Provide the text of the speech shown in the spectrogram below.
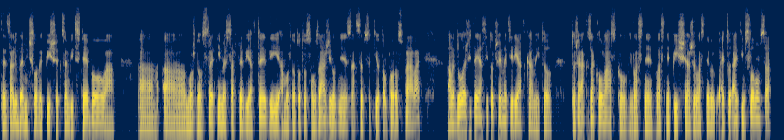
ten zalúbený človek píše, chcem byť s tebou a, a, a možno stretníme sa vtedy a vtedy a možno toto som zažil dnes a chcem sa ti o tom porozprávať. Ale dôležité je asi to, čo je medzi riadkami. To, to, že ako, s akou láskou vlastne, vlastne píše a že vlastne aj, to, aj tým slovom sa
